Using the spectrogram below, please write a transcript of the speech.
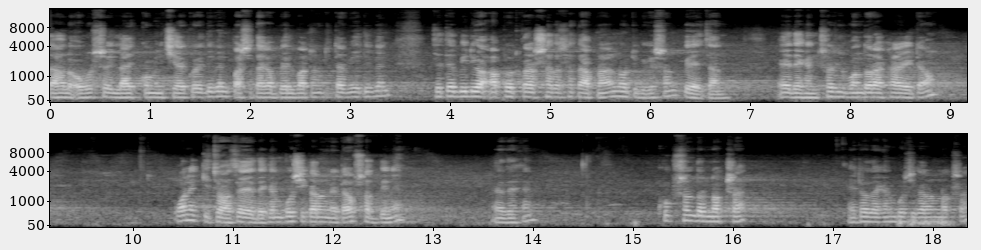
তাহলে অবশ্যই লাইক কমেন্ট শেয়ার করে দিবেন, পাশে থাকা বেল বাটনটি টাবিয়ে দিবেন, যাতে ভিডিও আপলোড করার সাথে সাথে আপনারা নোটিফিকেশন পেয়ে যান। এই দেখেন, শরীর বন্ধ রাখার এটাও অনেক কিছু আছে। এই দেখেন, বশীকরণ এটাও সাত দিনে। এই দেখেন, খুব সুন্দর নকশা। এটাও দেখেন, বশীকরণ নকশা।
